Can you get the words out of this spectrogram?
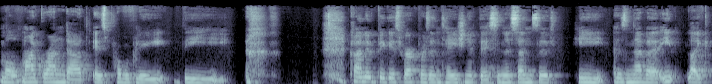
well, my granddad is probably the kind of biggest representation of this in the sense of he has never like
